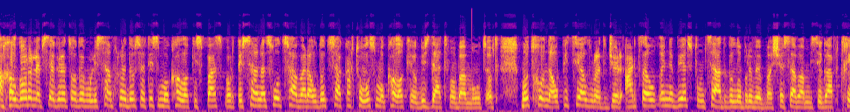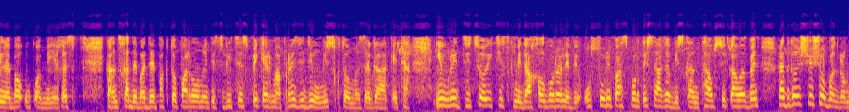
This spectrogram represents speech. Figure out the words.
ახალგორელებს ეგრეთ წოდებული სამხრეთ ოსეთის მოქალაქის პასპორტი სანაცვლოდ სავარაუდოდ საქართველოს მოქალაქეობის დათმობა მოუწევთ. მოთხოვნა ოფიციალურად ჯერ არ წაუყენებიათ, თუმცა ადგილობრივებმა შესაბამისი გაფრთხილება უკვე მიიღეს. განცხადება დე-ფაქტო პარლამენტის ვიცე-სპიკერმა პრეზიდიუმის ხდომაზე გააკეთა. იური ძიცოითის თქმით, ახალგორელები ოსური პასპორტის აღებისგან თავს იკავებენ, რადგან შეშობენ, რომ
